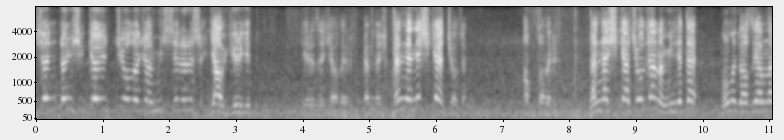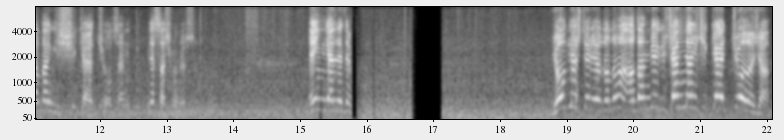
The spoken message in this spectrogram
Senden şikayetçi olacağım hisseleri... Ya yürü git. Gerizekalı herif. Benden, benden ne şikayetçi olacaksın? Aptal herif. Benden şikayetçi olacağına millete malı gazlayanlardan şikayetçi ol. Sen ne saçmalıyorsun? Engelledim. Yol gösteriyordu adama. Adam diyor ki senden şikayetçi olacağım.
